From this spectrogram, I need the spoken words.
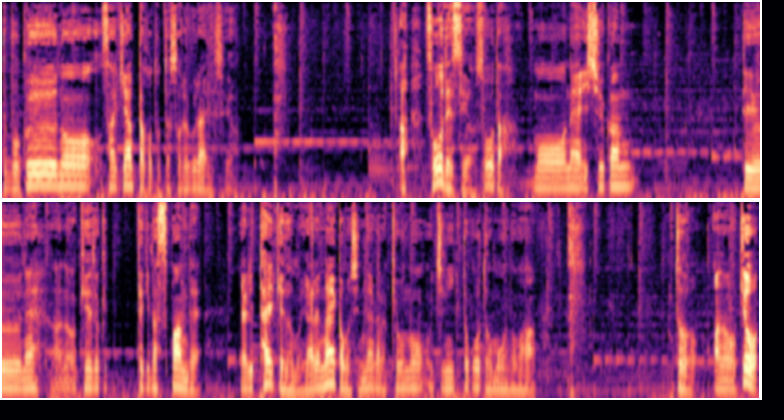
って僕の最近あったことってそれぐらいですよ。あ、そうですよ、そうだ。もうね、1週間っていうね、あの、継続的なスパンでやりたいけどもやれないかもしれないから今日のうちに行っとこうと思うのは そうあの今日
